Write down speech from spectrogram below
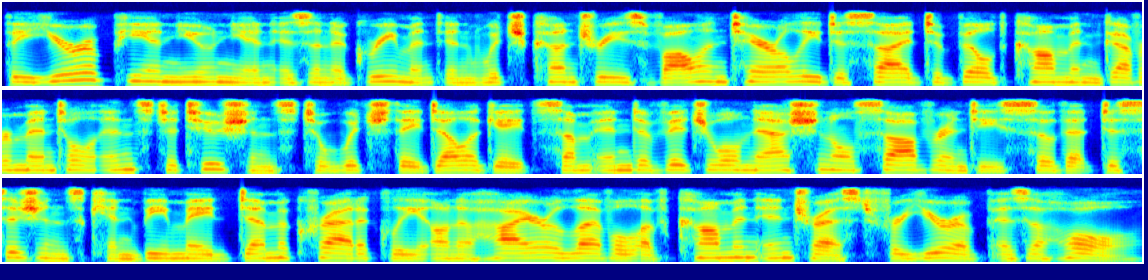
The European Union is an agreement in which countries voluntarily decide to build common governmental institutions to which they delegate some individual national sovereignties so that decisions can be made democratically on a higher level of common interest for Europe as a whole.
